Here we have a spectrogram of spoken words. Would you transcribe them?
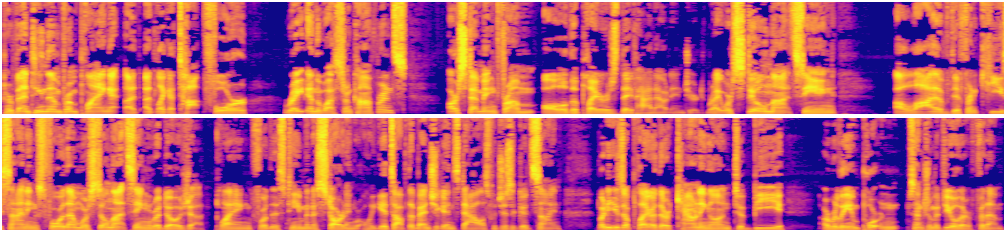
preventing them from playing at, at, like a top four rate in the Western Conference are stemming from all of the players they've had out injured, right? We're still not seeing a lot of different key signings for them. We're still not seeing Radoja playing for this team in a starting role. He gets off the bench against Dallas, which is a good sign. But he's a player they're counting on to be a really important central midfielder for them.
